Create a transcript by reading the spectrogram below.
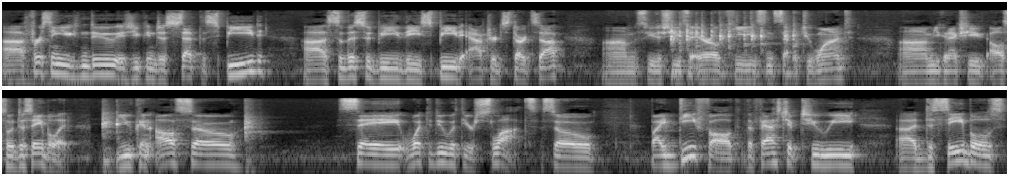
Uh, first thing you can do is you can just set the speed. Uh, so this would be the speed after it starts up. Um, so you just use the arrow keys and set what you want. Um, you can actually also disable it. You can also say what to do with your slots. So by default, the FastChip 2E uh, disables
